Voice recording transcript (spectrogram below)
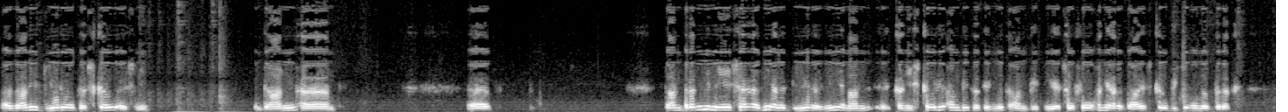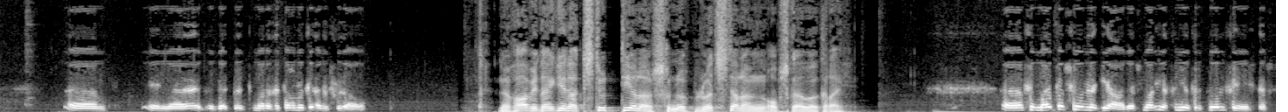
As dan nie diere op 'n skou is nie, dan uh uh dan bring die mense nie hulle diere nie en dan kan jy skou nie aanbied wat jy moet aanbied. Jy sou volgende jaar as daai skou bietjie onderdruk ehm uh, en uh, dit dit maar 'n getaamlike invloed al. Nou gaan we dink jy dat stoetteelers genoeg blootstelling op skoue kry? Uh vir my persoonlik ja, dis maar een van jou vertoonvensters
